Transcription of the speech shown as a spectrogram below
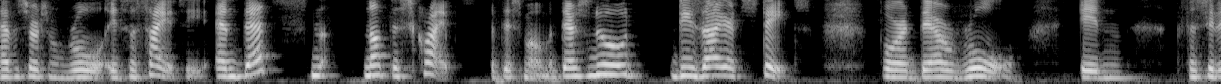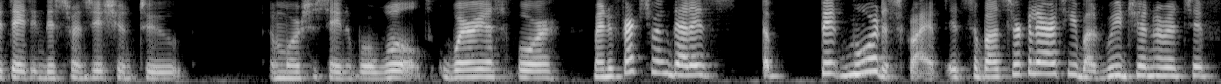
have a certain role in society, and that's not described at this moment. There's no desired state for their role in facilitating this transition to a more sustainable world. Whereas for manufacturing, that is a bit more described. It's about circularity, about regenerative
